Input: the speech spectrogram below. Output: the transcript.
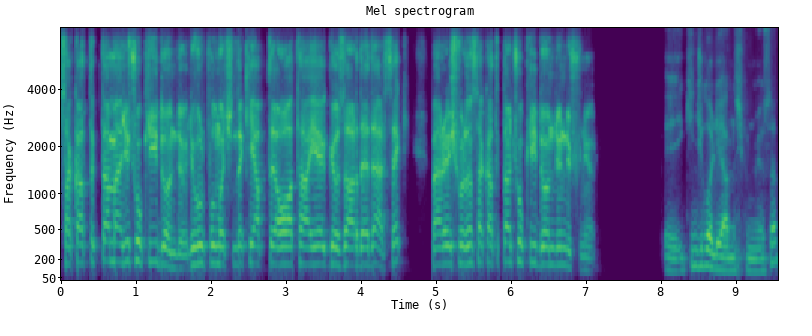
sakatlıktan bence çok iyi döndü. Liverpool maçındaki yaptığı o hatayı göz ardı edersek ben Rashford'un sakatlıktan çok iyi döndüğünü düşünüyorum. E, ikinci golü yanlış bilmiyorsam.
